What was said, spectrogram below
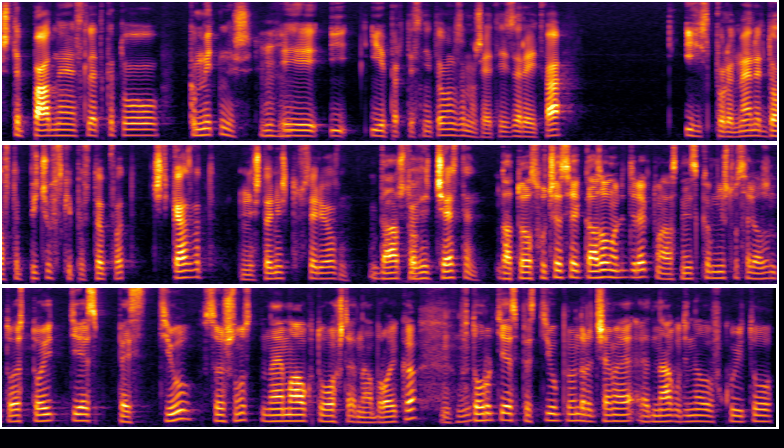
ще падне след като къмитнеш. Мгм. И, и, и е притеснително за мъжете и заради това и според мен е доста пичовски постъпват, че ти казват, нещо е нищо сериозно. Да, Що си честен. Да, той в случая си е казал нали, директно, аз не искам нищо сериозно. Тоест той ти е спестил всъщност най-малкото още една бройка. Мгм. Второ ти е спестил, примерно да речем една година, в, които,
